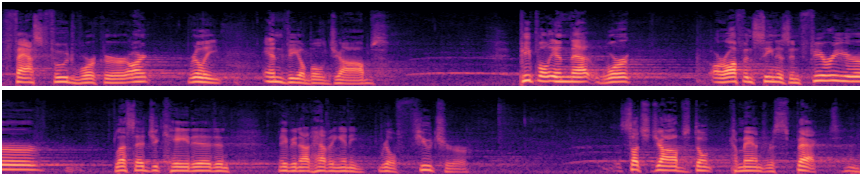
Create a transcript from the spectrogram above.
fast food worker aren't really enviable jobs. People in that work are often seen as inferior, less educated, and maybe not having any real future. Such jobs don't command respect. And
